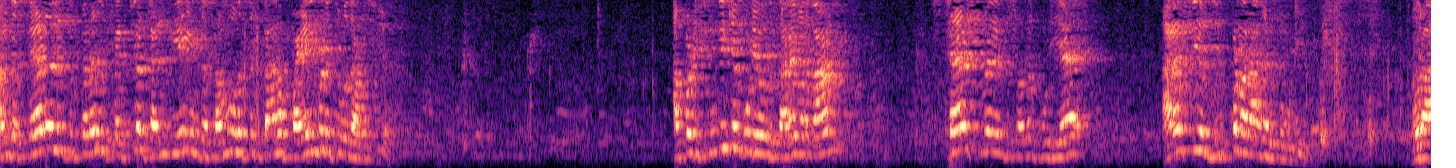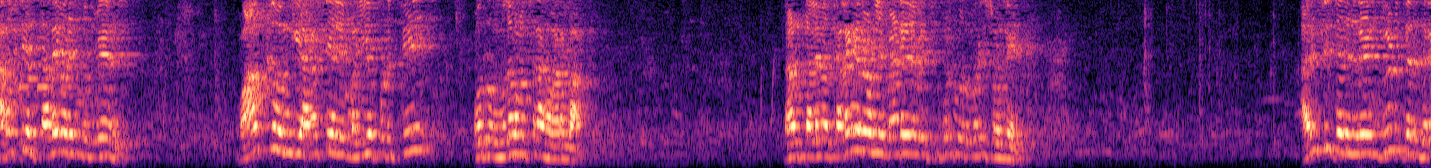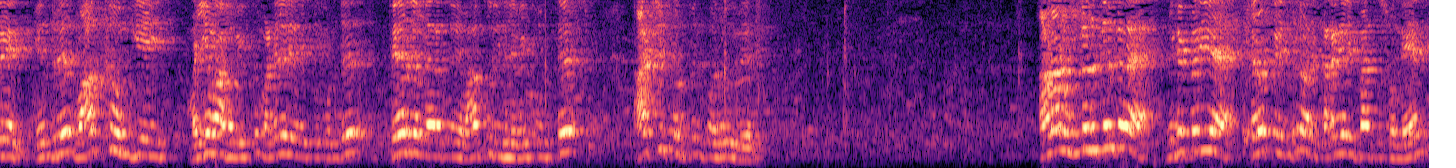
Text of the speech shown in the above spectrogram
அந்த தேடலுக்கு பிறகு பெற்ற கல்வியை இந்த சமூகத்திற்காக பயன்படுத்துவது அவசியம். அப்படி சிந்திக்கக்கூடிய ஒரு தலைவர் தான் ஸ்டேட்ஸ்மேன் என்று சொல்லக்கூடிய அரசியல் விற்பனராக இருக்க முடியும். ஒரு அரசியல் தலைவர் என்பது வேறு. வாக்கு வங்கி அரசியலை மையப்படுத்தி ஒரு முதலமைச்சராக வரலாம். நான் தலைவர் கலைஞர் அவர்களை மேடையில் வைத்துக் கொண்டு ஒரு முறை சொன்னேன். அரிசி தருகிறேன் வீடு தருகிறேன் என்று வாக்கு வங்கியை மையமாக வைத்து மனதில் வைத்துக் கொண்டு தேர்தல் நேரத்தில் வாக்குறுதிகளை வைத்துவிட்டு ஆட்சி பொறுப்பிற்கு வருகிறேன். ஆனால் உங்களுக்கு இருக்கிற மிகப்பெரிய சிறப்பு என்று அது கலைஞரை பார்த்து சொன்னேன்.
